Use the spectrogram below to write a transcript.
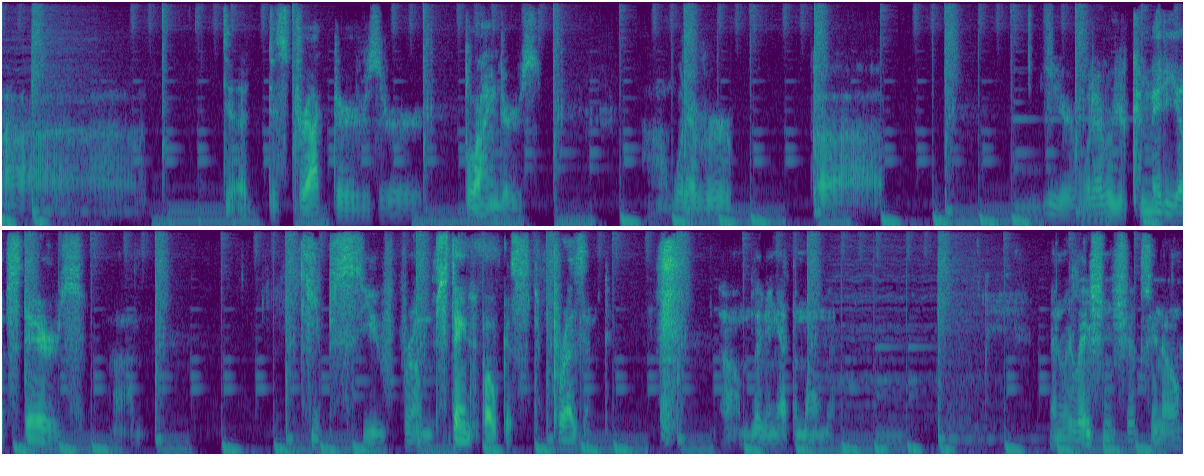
uh, d- distractors or blinders, uh, whatever uh, your whatever your committee upstairs um, keeps you from staying focused, present, um, living at the moment and relationships, you know,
